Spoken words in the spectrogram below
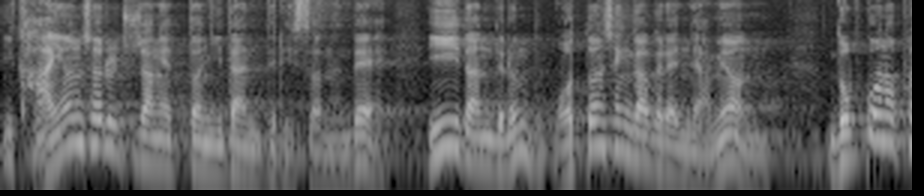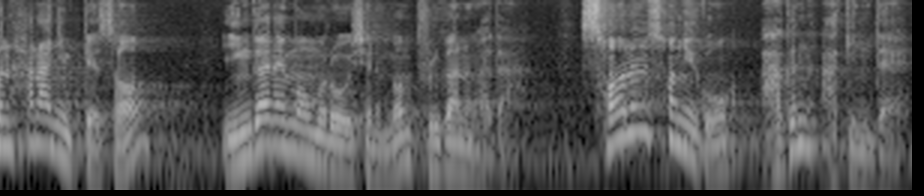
이 가현설을 주장했던 이단들이 있었는데 이 이단들은 어떤 생각을 했냐면 높고 높은 하나님께서 인간의 몸으로 오시는 건 불가능하다. 선은 선이고 악은 악인데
